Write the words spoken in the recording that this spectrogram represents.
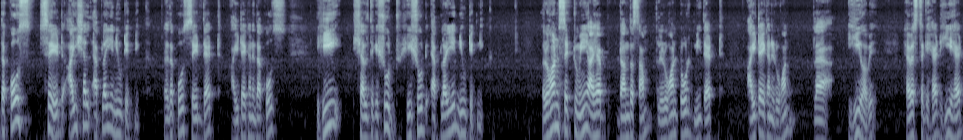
the coach said I shall apply a new technique the coach said that আইটা এখানে দ্য কোচ হি শ্যাল থেকে should he should apply a new technique Rohan said to me I have done the sum তাহলে রোহান টোল্ড মি দ্যাট আইটা এখানে রোহান হি হবে। হ্যাভেস থেকে had, he had,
